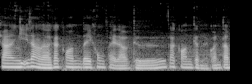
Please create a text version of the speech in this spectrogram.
cha nghĩ rằng là các con đây không phải là thứ các con cần phải quan tâm.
